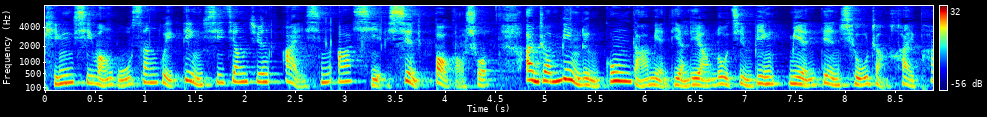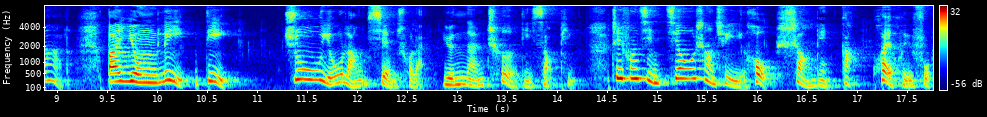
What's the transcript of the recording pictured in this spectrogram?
平西王吴三桂、定西将军艾新阿写信报告说，按照命令攻打缅甸，两路进兵，缅甸酋长害怕了，把永历帝朱由榔献出来，云南彻底扫平。这封信交上去以后，上面赶快回复，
